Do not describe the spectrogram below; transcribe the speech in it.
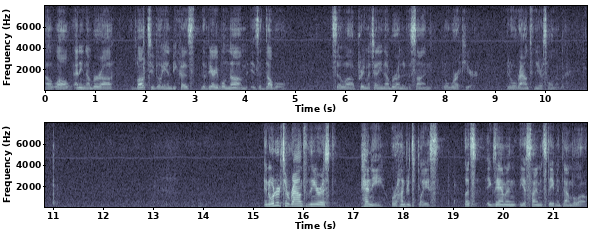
Uh, well, any number uh, above 2 billion because the variable num is a double. So uh, pretty much any number under the sun will work here. It will round to the nearest whole number. In order to round to the nearest penny or hundreds place, let's examine the assignment statement down below.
